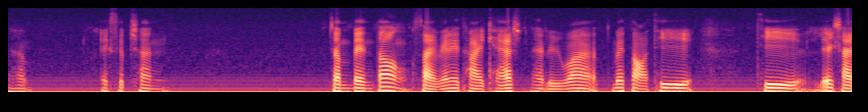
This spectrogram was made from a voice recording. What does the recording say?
นะครับ exception จำเป็นต้องใส่ไว้ใน try catch นะหรือว่าไม่ต่อที่ที่เรียกใช้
